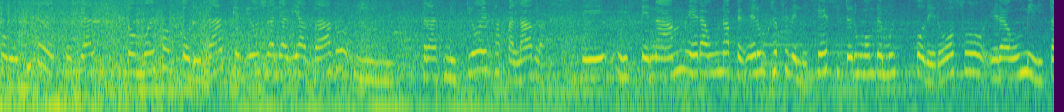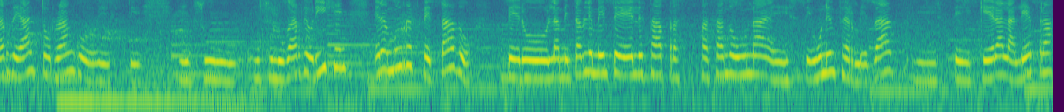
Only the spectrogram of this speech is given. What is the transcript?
jovencita en especial tomó esa autoridad que Dios ya le había dado y transmitió esa palabra. Eh, este Nam era, una, era un jefe del ejército, era un hombre muy poderoso, era un militar de alto rango este, en, su, en su lugar de origen, era muy respetado pero lamentablemente él estaba pasando una, este, una enfermedad este, que era la lepra.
